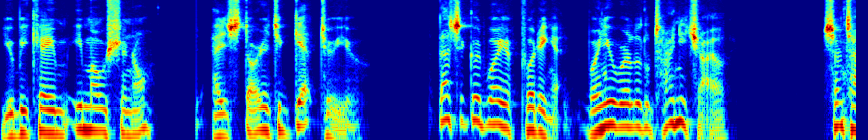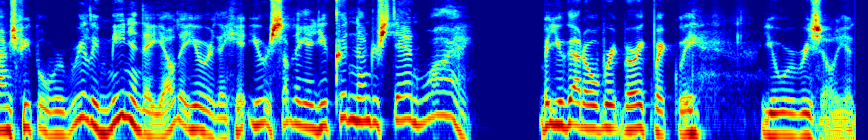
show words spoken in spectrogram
you became emotional and it started to get to you. That's a good way of putting it. When you were a little tiny child, sometimes people were really mean and they yelled at you or they hit you or something and you couldn't understand why. But you got over it very quickly. You were resilient.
